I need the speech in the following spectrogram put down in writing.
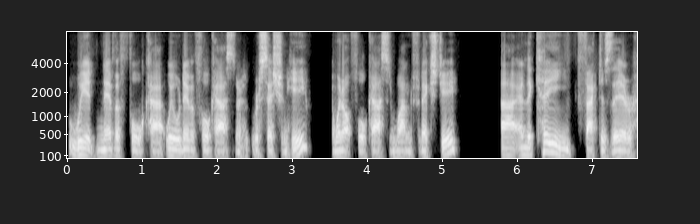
we had never forecast, we were never forecasting a recession here, and we're not forecasting one for next year. Uh, and the key factors there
